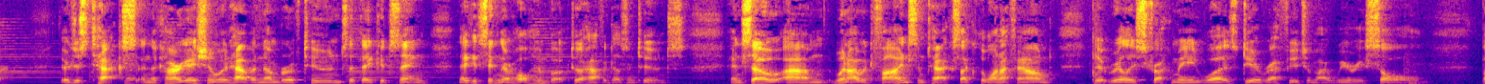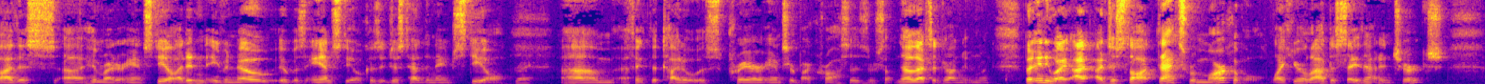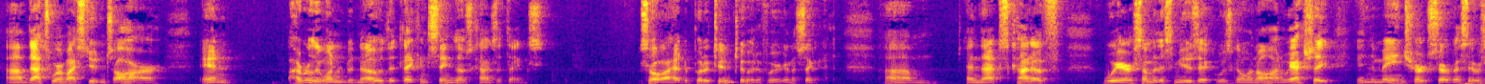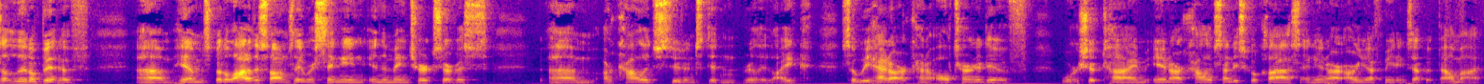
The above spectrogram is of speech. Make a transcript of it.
They're just texts, and the congregation would have a number of tunes that they could sing. They could sing their whole hymn book to a half a dozen tunes. And so um, when I would find some texts, like the one I found that really struck me was "Dear Refuge of My Weary Soul." Mm-hmm. By this uh, hymn writer Anne Steele, I didn't even know it was Anne Steele because it just had the name Steele. Right. Um, I think the title was Prayer Answered by Crosses or something. No, that's a John Newton one. But anyway, I, I, just thought that's remarkable. Like you're allowed to say that in church. Um, that's where my students are, and I really want them to know that they can sing those kinds of things. So I had to put a tune to it if we were going to sing it, um, and that's kind of where some of this music was going on. We actually, in the main church service, there was a little bit of um, hymns, but a lot of the songs they were singing in the main church service, um, our college students didn't really like. So we had our kind of alternative worship time in our college Sunday school class and in our RUF meetings up at Belmont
